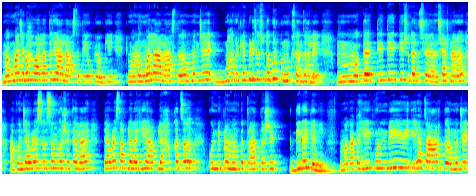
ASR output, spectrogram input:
मग माझ्या भावाला तरी आलं असतं ते उपयोगी किंवा मग मला आलं असतं. म्हणजे महागटल्या पिढीचं सुद्धा भरपूर नुकसान झालं आहे मग तर ती ती ती सुद्धा श- शासनानं आपण ज्यावेळेस संघर्ष केला आहे त्यावेळेस आपल्याला ही आपल्या हक्काचं कुणबी प्रमाणपत्र आत्ताशी दिलंय त्यांनी. मग आता ही कुणबी ह्याचा अर्थ म्हणजे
